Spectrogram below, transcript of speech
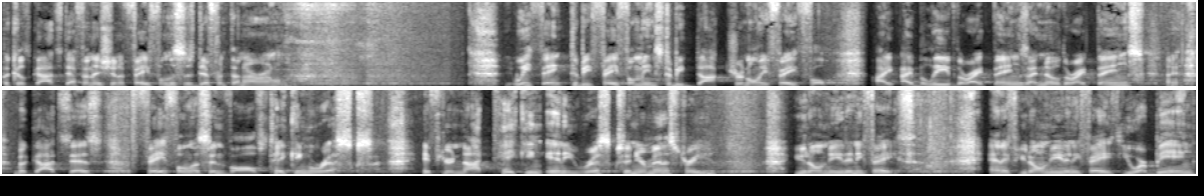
Because God's definition of faithfulness is different than our own. We think to be faithful means to be doctrinally faithful. I, I believe the right things, I know the right things. But God says faithfulness involves taking risks. If you're not taking any risks in your ministry, you don't need any faith. And if you don't need any faith, you are being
